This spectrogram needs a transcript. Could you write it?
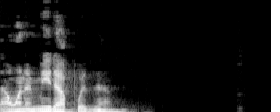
I want to meet up with them.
